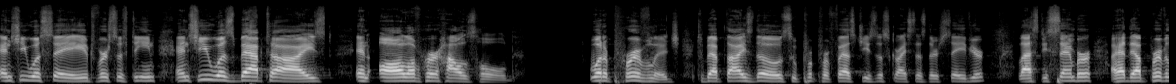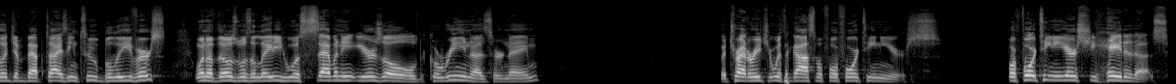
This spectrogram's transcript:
and she was saved. Verse 15, and she was baptized, and all of her household. What a privilege to baptize those who profess Jesus Christ as their Savior. Last December, I had the privilege of baptizing two believers. One of those was a lady who was 70 years old. Karina is her name. But tried to reach her with the gospel for 14 years. For 14 years, she hated us.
